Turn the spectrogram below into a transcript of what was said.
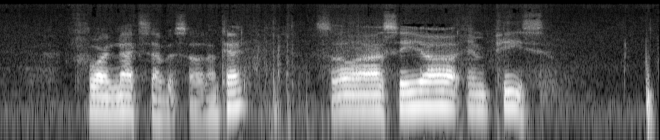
for next episode. Okay. So, I uh, see y'all in peace.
